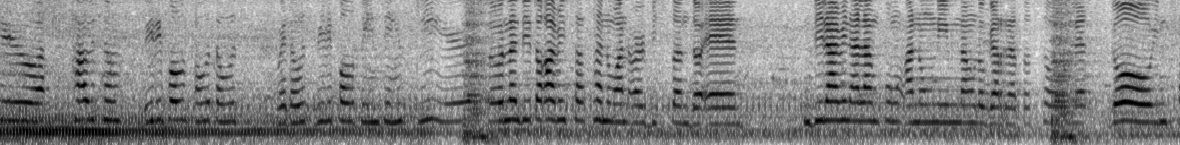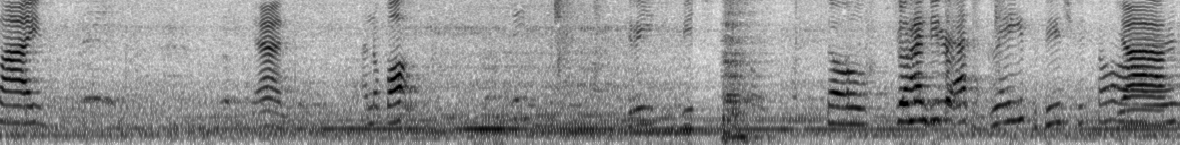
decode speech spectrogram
here to have some beautiful photos with those beautiful paintings here. So, nandito kami sa San Juan Orbistondo and hindi namin alam kung anong name ng lugar na to. So, let's go inside. Yan. Ano po? Grace Beach. Grace Beach. So, so nandito at Grace Beach Resort. Yeah.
